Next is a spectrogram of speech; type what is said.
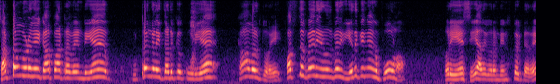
சட்டம் ஒழுங்கை காப்பாற்ற வேண்டிய குற்றங்களை தடுக்கக்கூடிய காவல்துறை பத்து பேர் இருபது பேர் எதுக்குங்க அங்கே போகணும்? ஒரு ஏசி அதுக்கு ரெண்டு inspector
